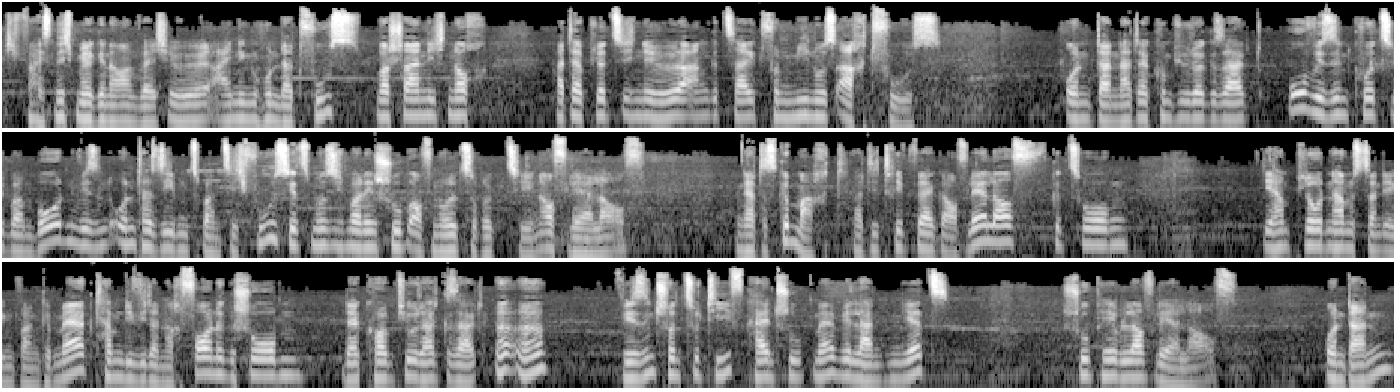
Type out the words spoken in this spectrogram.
ich weiß nicht mehr genau an welche Höhe, einigen hundert Fuß wahrscheinlich noch, hat er plötzlich eine Höhe angezeigt von minus acht Fuß. Und dann hat der Computer gesagt, oh, wir sind kurz über dem Boden, wir sind unter 27 Fuß, jetzt muss ich mal den Schub auf Null zurückziehen, auf Leerlauf. Und er hat es gemacht, hat die Triebwerke auf Leerlauf gezogen. Die Piloten haben es dann irgendwann gemerkt, haben die wieder nach vorne geschoben. Der Computer hat gesagt, uh -uh, wir sind schon zu tief, kein Schub mehr, wir landen jetzt. Schubhebel auf Leerlauf. Und dann,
